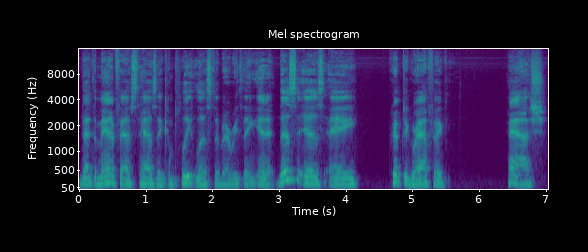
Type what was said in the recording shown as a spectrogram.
that the manifest has a complete list of everything in it. This is a cryptographic hash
